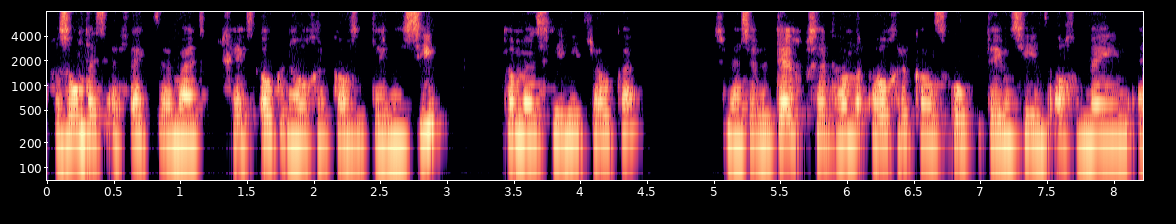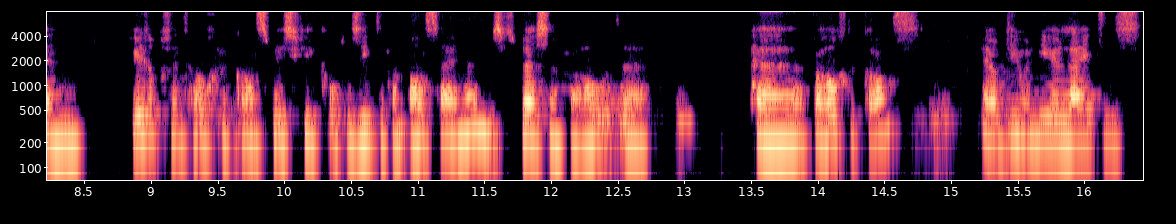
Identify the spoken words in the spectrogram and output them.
gezondheidseffecten, maar het geeft ook een hogere kans op dementie dan mensen die niet roken. Dus mensen hebben 30% hogere kans op dementie in het algemeen en 40% hogere kans specifiek op de ziekte van Alzheimer. Dus het is best een verhoogde, uh, verhoogde kans. En op die manier leidt dus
